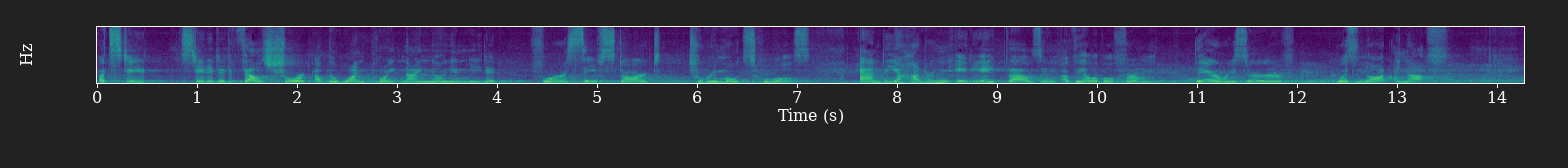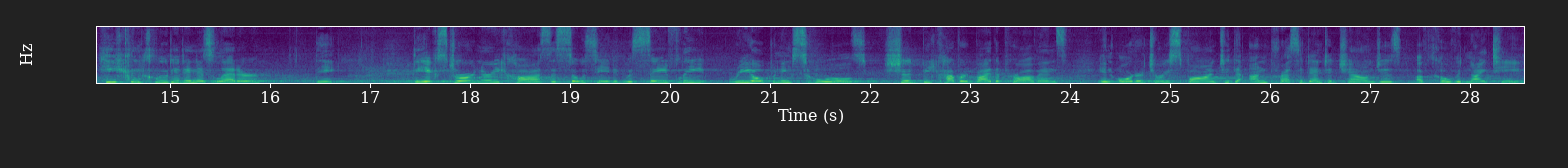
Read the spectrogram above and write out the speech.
but state, stated it fell short of the 1.9 million needed for a safe start to remote schools, and the 188,000 available from their reserve was not enough. He concluded in his letter the the extraordinary costs associated with safely reopening schools should be covered by the province in order to respond to the unprecedented challenges of COVID-19.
